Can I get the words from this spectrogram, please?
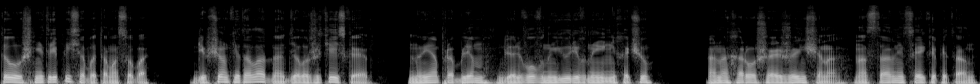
Ты уж не трепись об этом особо. Девчонки-то ладно, дело житейское, но я проблем для Львовны Юрьевны не хочу. Она хорошая женщина, наставница и капитан.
